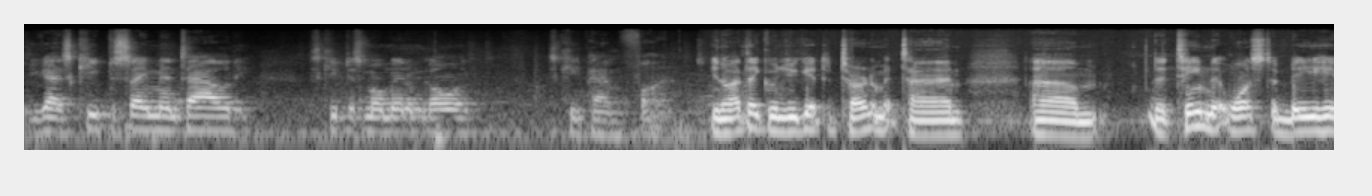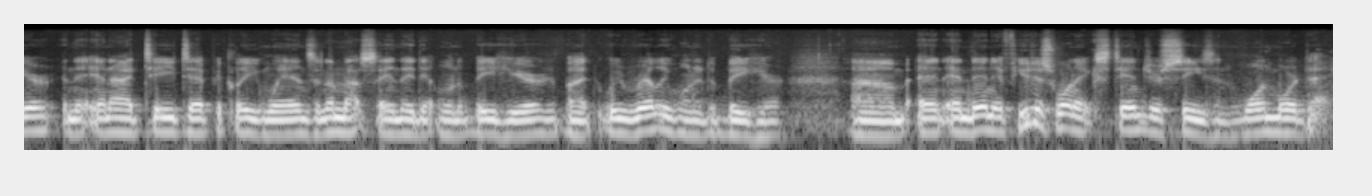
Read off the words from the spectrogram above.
You guys keep the same mentality. Let's keep this momentum going. Let's keep having fun. You know, I think when you get to tournament time, um, the team that wants to be here in the NIT typically wins. And I'm not saying they didn't want to be here, but we really wanted to be here. Um, and, and then if you just want to extend your season one more day,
